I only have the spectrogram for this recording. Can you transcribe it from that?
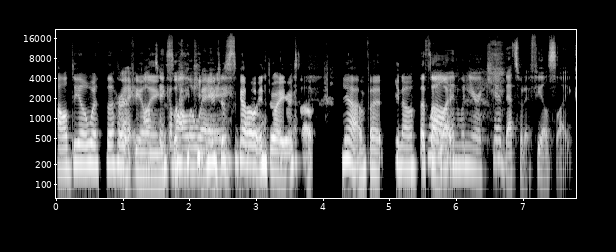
I'll deal with the hurt right. feelings. I'll take them like, all away. You just go enjoy yourself." yeah, but you know that's well, not life. and when you're a kid, that's what it feels like.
